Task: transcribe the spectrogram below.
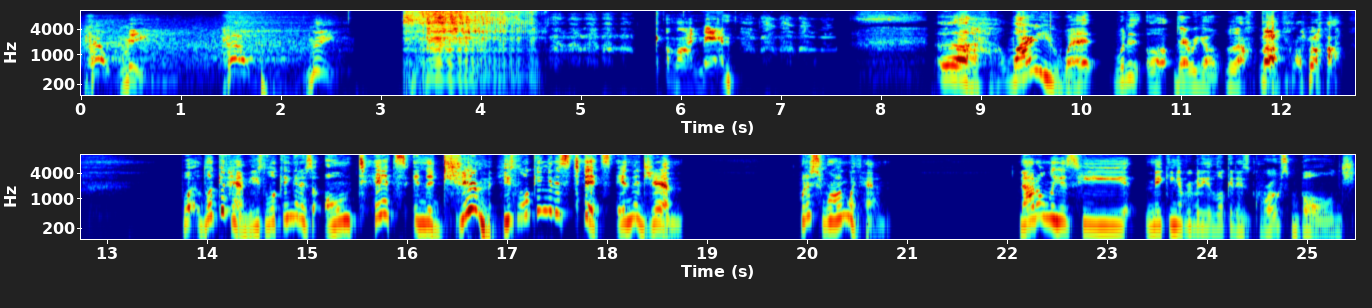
Help me! Help me! Come on, man. Ugh, why are you wet? What is? Oh, there we go. What? Look at him. He's looking at his own tits in the gym. He's looking at his tits in the gym. What is wrong with him? Not only is he making everybody look at his gross bulge,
